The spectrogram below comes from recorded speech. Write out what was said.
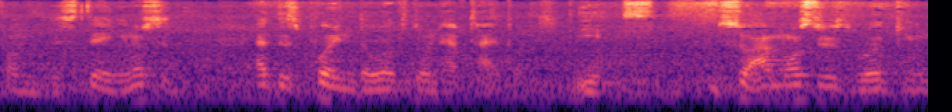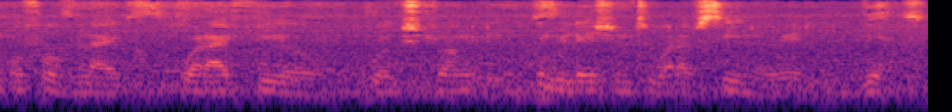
from this thing. You know, so at this point, the works don't have titles. Yes. So I'm also just working off of like what I feel works strongly in relation to what I've seen already. Yes.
